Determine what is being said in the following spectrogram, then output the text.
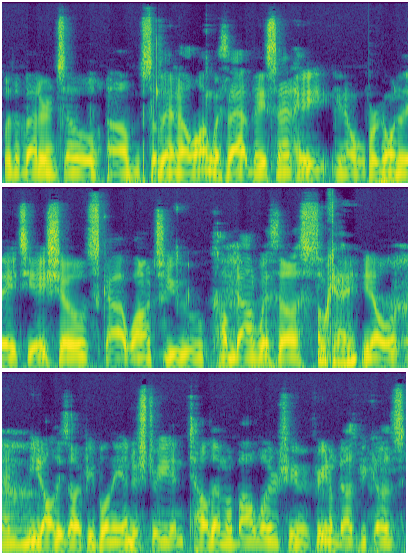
with a veteran. So, um, so then along with that, they said, "Hey, you know, we're going to the ATA show, Scott. Why don't you come down with us? Okay. You know, and meet all these other people in the industry and tell them about what Retrieving Freedom does because."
